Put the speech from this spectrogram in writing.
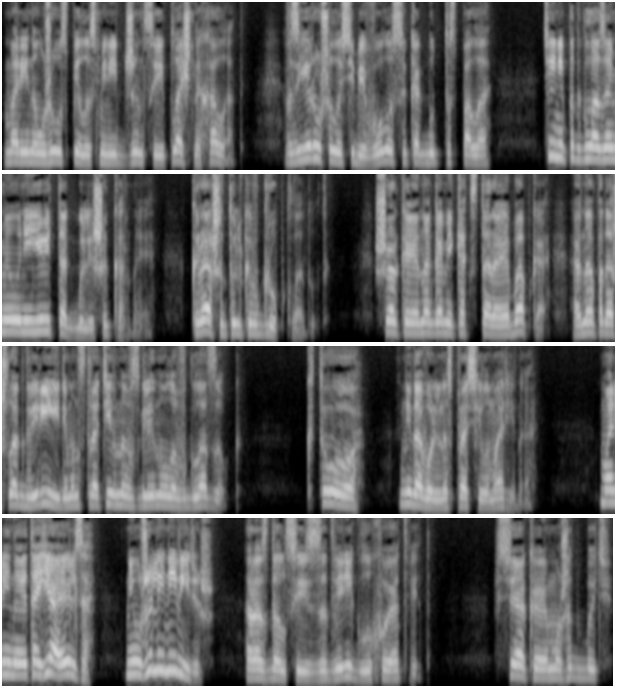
Марина уже успела сменить джинсы и плащ на халат. Взъерушила себе волосы, как будто спала. Тени под глазами у нее и так были шикарные. Краши только в гроб кладут. Шаркая ногами, как старая бабка, она подошла к двери и демонстративно взглянула в глазок. «Кто?» — недовольно спросила Марина. «Марина, это я, Эльза. Неужели не видишь?» — раздался из-за двери глухой ответ. «Всякое может быть.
